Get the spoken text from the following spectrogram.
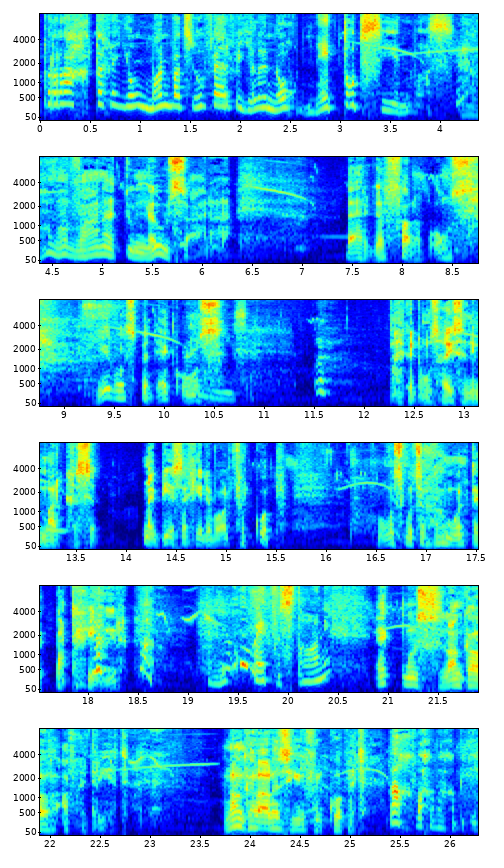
pragtige jong man wat so ver vir julle nog net tot seën was. Ja, maar waarna toe nou, Sarah? Berge val op ons. Heuwels bedek ons. Ek het ons huis in die mark gesit. My besighede word verkoop. Ons moet so gou moontlik pad gee hier. Hoekom ek verstaan nie? Ek moes lankal afgetree het. Lankal alles hier verkoop het Wag, wag, wag 'n bietjie.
